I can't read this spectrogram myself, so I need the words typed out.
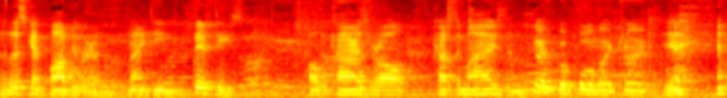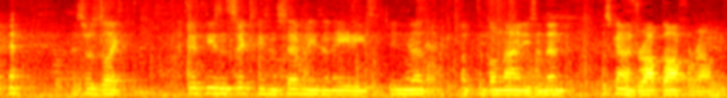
So this got popular in the 1950s. All the cars were all customized and That's before my time. yeah. this was like 50s and 60s and 70s and 80s, and then up to the 90s, and then this kind of dropped off around.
